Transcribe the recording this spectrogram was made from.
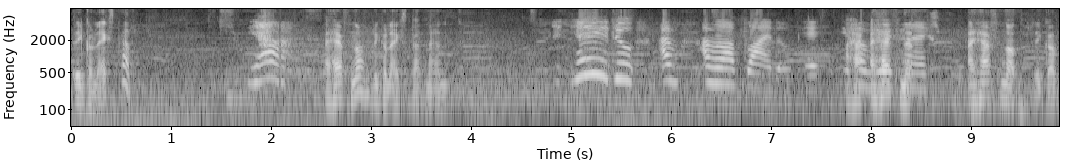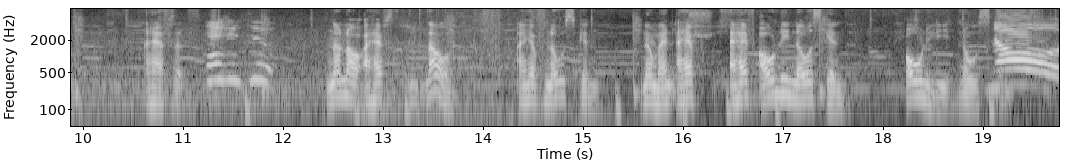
Recon Expert? Yeah. I have not Recon Expert, man. Yeah, you do. I'm. I'm not blind, okay? You I, ha I have not. I have not Recon. I have that. Yeah, you do. No, no, I have no. I have no skin. No, man, I have I have only no skin. Only no skin. No,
